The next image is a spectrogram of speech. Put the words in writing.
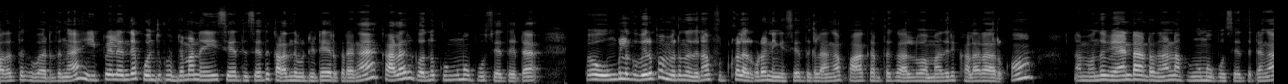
பதத்துக்கு வருதுங்க. இப்போலேருந்தே கொஞ்சம் கொஞ்சமாக நெய் சேர்த்து சேர்த்து கலந்து விட்டுட்டே இருக்கிறேங்க. கலருக்கு வந்து குங்குமப்பூ சேர்த்துக்கிட்டேன் இப்போ உங்களுக்கு விருப்பம் இருந்ததுன்னா ஃபுட் கலர் கூட நீங்கள் சேர்த்துக்கலாங்க. பார்க்குறதுக்கு அல்வா மாதிரி கலராக இருக்கும். நம்ம வந்து வேண்டான்றதுனால நான் குங்குமப்பூ சேர்த்துட்டேங்க.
